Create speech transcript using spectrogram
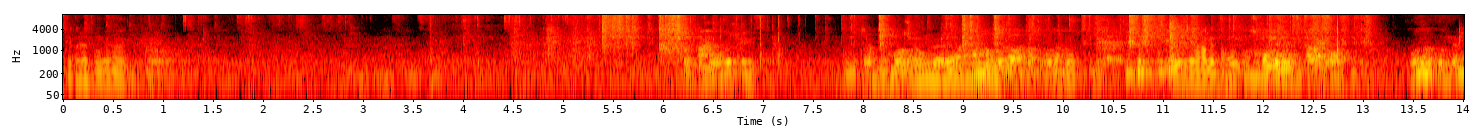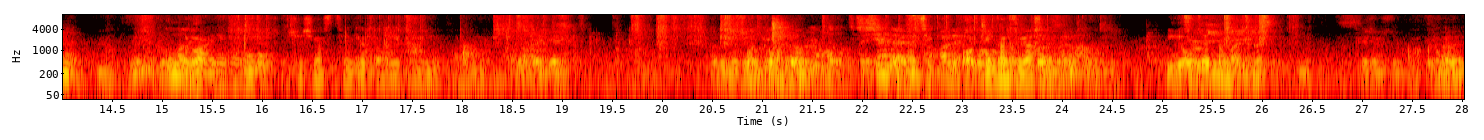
검색을 해보면 좀 한번 올라갔다 오나 검색하면 나오겠죠 오나 그거 맨날 맨날 그것만 이거 아니고 실시간 스트림 이것도 아니고. 오나가 이게 아니 요즘 어, 이거 맞나? 쓰신데 아니 제, 어 민상 스트림 하시는 거예요? 이게 어제 했던 거 아닌가? 아 그런 거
